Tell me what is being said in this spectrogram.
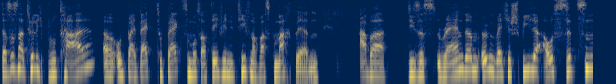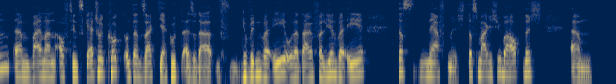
Das ist natürlich brutal äh, und bei Back-to-Backs muss auch definitiv noch was gemacht werden. Aber dieses random irgendwelche Spiele aussitzen, ähm, weil man auf den Schedule guckt und dann sagt, ja gut, also da gewinnen wir eh oder da verlieren wir eh, das nervt mich. Das mag ich überhaupt nicht. Ähm,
